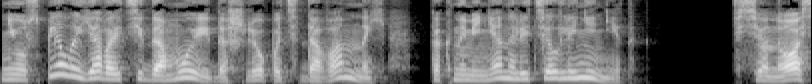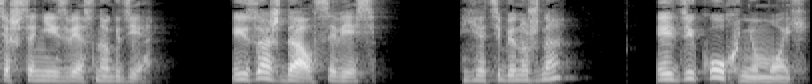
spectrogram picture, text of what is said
Не успела я войти домой и дошлепать до ванной, как на меня налетел ленинит. Все носишься неизвестно где. И заждался весь. Я тебе нужна? Иди кухню мой.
